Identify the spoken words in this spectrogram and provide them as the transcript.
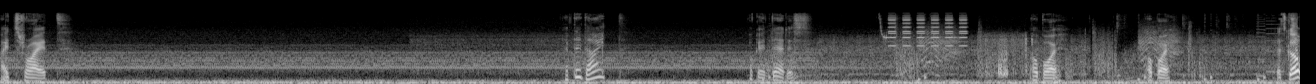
I tried. Have they died? Okay, there it is. Oh boy. Oh boy. Let's go!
